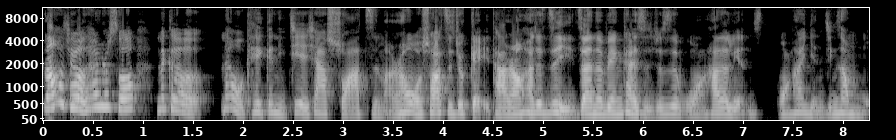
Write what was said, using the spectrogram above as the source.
然后结果他就说，那个，那我可以跟你借一下刷子嘛？然后我刷子就给他，然后他就自己在那边开始就是往他的脸、往他眼睛上抹。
